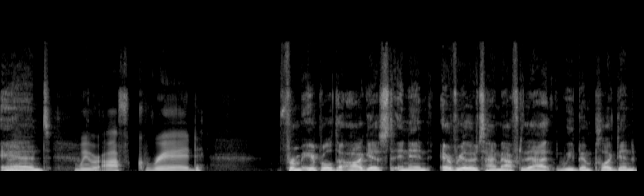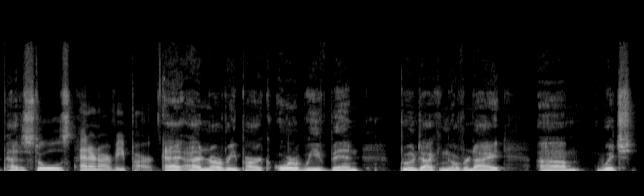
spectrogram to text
and we were off grid from April to August, and then every other time after that, we've been plugged into pedestals At an RV park. at, at an RV park, or we've been boondocking overnight, um, which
